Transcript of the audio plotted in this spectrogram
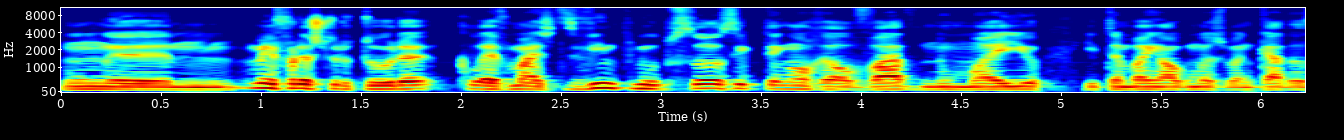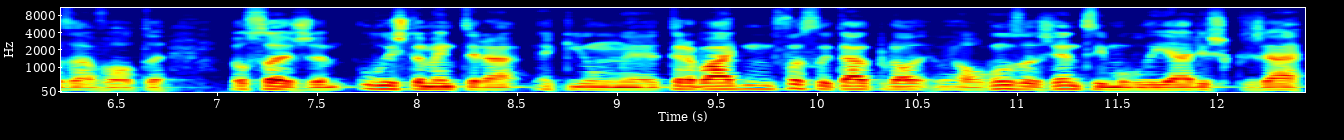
um, eh, uma infraestrutura que leve mais de 20 mil pessoas e que tenham relevado no meio e também algumas bancadas à volta. Ou seja, o Luís também terá aqui um eh, trabalho facilitado por al- alguns agentes imobiliários que já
